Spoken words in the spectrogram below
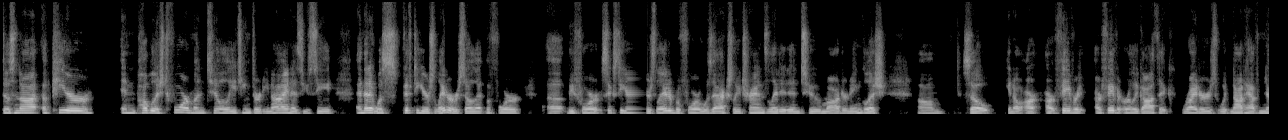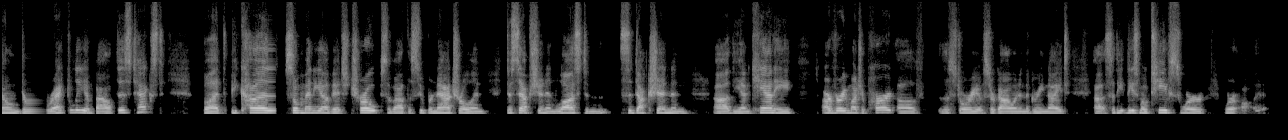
does not appear in published form until 1839, as you see. And then it was 50 years later or so that before, uh, before 60 years later, before it was actually translated into modern English. Um, so you know our, our favorite our favorite early gothic writers would not have known directly about this text but because so many of its tropes about the supernatural and deception and lust and seduction and uh, the uncanny are very much a part of the story of Sir Gawain and the Green Knight. Uh, so the, these motifs were were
